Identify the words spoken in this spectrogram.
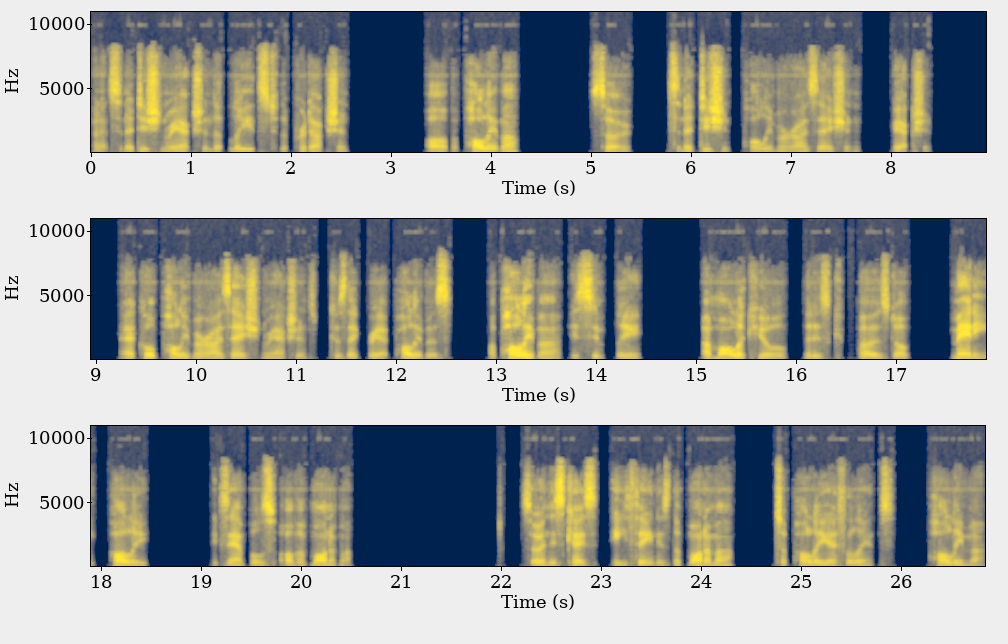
and it's an addition reaction that leads to the production of a polymer. So it's an addition polymerization reaction. They're called polymerization reactions because they create polymers. A polymer is simply a molecule that is composed of many poly examples of a monomer. So in this case, ethene is the monomer to polyethylene's polymer.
